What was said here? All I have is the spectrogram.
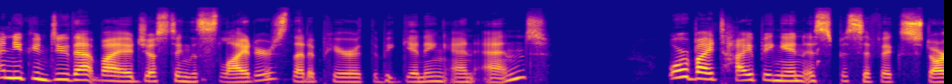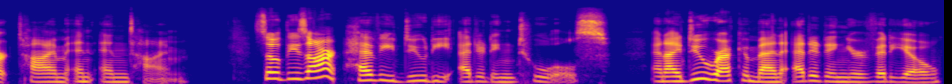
And you can do that by adjusting the sliders that appear at the beginning and end, or by typing in a specific start time and end time. So these aren't heavy duty editing tools, and I do recommend editing your video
